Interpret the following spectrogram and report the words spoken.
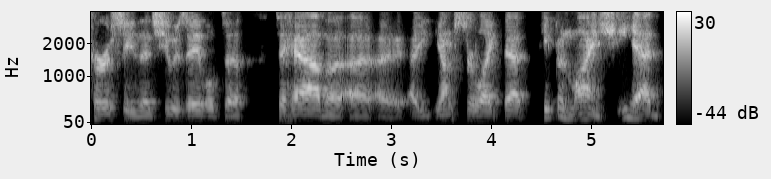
Kersey that she was able to to have a, a, a youngster like that. Keep in mind, she had,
